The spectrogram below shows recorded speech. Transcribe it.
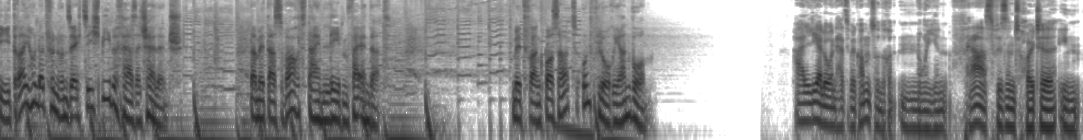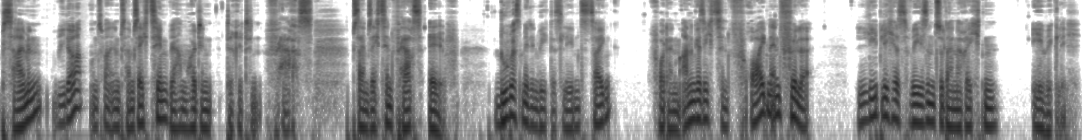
Die 365 Bibelverse Challenge. Damit das Wort dein Leben verändert. Mit Frank Bossart und Florian Wurm. Hallo und herzlich willkommen zu unserem neuen Vers. Wir sind heute in Psalmen wieder, und zwar in Psalm 16. Wir haben heute den dritten Vers. Psalm 16, Vers 11. Du wirst mir den Weg des Lebens zeigen. Vor deinem Angesicht sind Freuden in Fülle liebliches Wesen zu deiner Rechten ewiglich.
